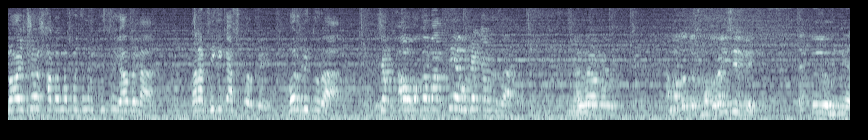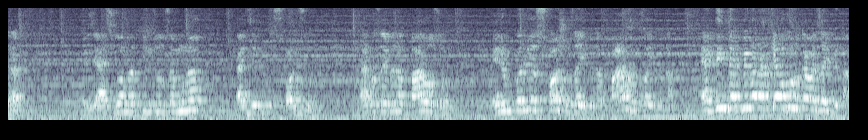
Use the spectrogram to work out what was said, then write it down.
নয়শো সাতানব্বই জনের কিছুই হবে না। তারা ঠিকই কাজ করবে। মরবি তোরা। এসব খাওয়া বকা বাদ দিয়ে উঠে কাজে যা। আমাকে তো খবর হয়েছে তা তুই হুনিয়ে রাখ। এই যে আজকে আমরা তিনজন যাব না কাল না ছয়জন। তারপর যাইবে না বারো জন এরকম করে ছয়শো যাইবে না, বারোশো যাইবে না। একদিন দেখবি বেটা, কেউ কোনো কামে যাইবে না।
